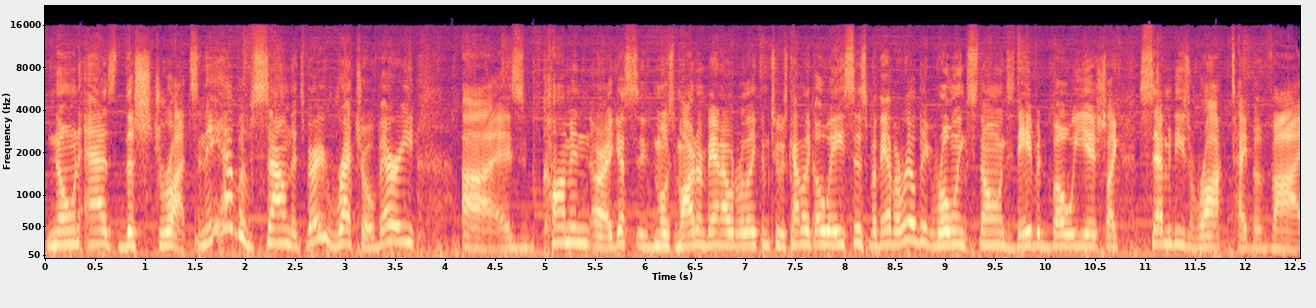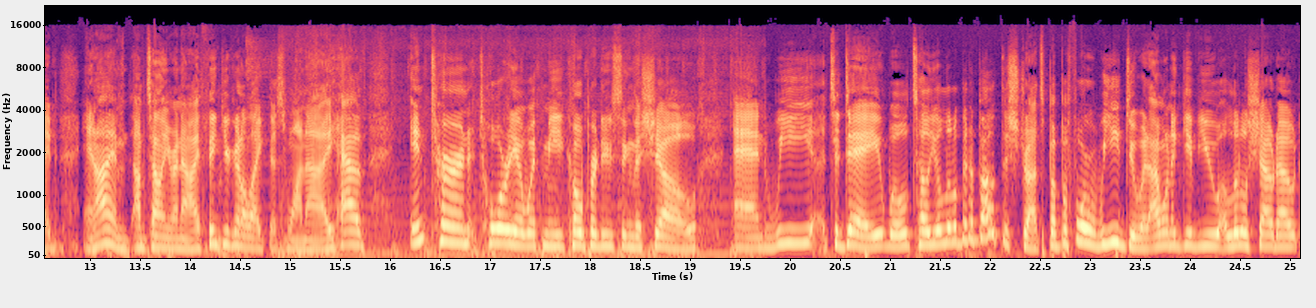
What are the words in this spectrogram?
known as The Struts, and they have a sound that's very retro, very. Uh, as common, or I guess the most modern band I would relate them to is kind of like Oasis, but they have a real big Rolling Stones, David Bowie-ish, like 70s rock type of vibe. And I am, I'm telling you right now, I think you're gonna like this one. I have intern Toria with me co-producing the show, and we today will tell you a little bit about the Struts. But before we do it, I want to give you a little shout out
